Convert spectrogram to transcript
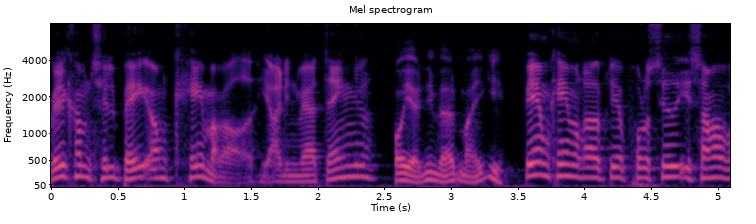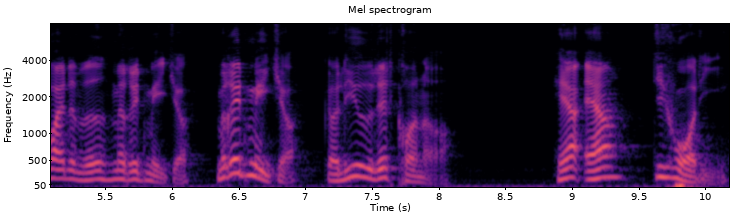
Velkommen til Bag om kameraet. Jeg er din vært Daniel. Og jeg er din vært Mikey. Bag om kameraet bliver produceret i samarbejde med Merit Media. Merit Media gør livet lidt grønnere. Her er de hurtige.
